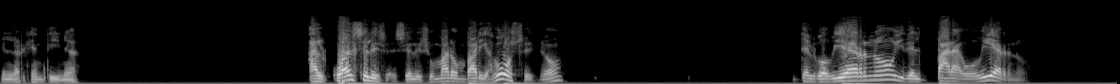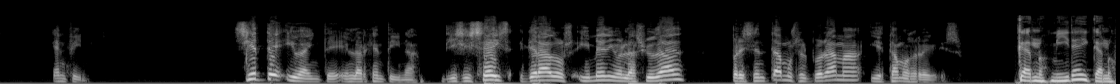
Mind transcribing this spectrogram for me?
en la Argentina? Al cual se le, se sumaron varias voces, ¿no? Del gobierno y del paragobierno. En fin. 7 y 20 en la Argentina, 16 grados y medio en la ciudad, presentamos el programa y estamos de regreso. Carlos Mira y Carlos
